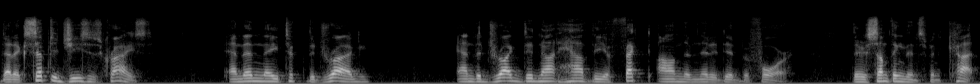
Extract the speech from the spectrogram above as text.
that accepted Jesus Christ, and then they took the drug, and the drug did not have the effect on them that it did before. There's something that's been cut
